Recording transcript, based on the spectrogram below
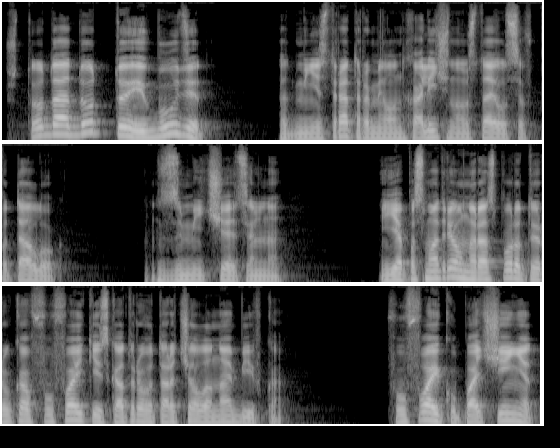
Что дадут, то и будет. Администратор меланхолично уставился в потолок. Замечательно. Я посмотрел на распоротый рукав фуфайки, из которого торчала набивка. Фуфайку починят.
